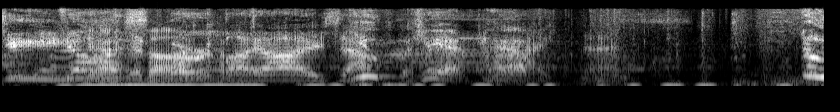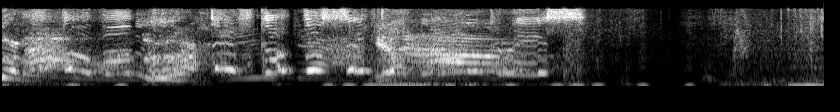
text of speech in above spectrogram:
sheet Yeah, I saw it burn coming. my eyes out. You can't have They've got the secret boundaries!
